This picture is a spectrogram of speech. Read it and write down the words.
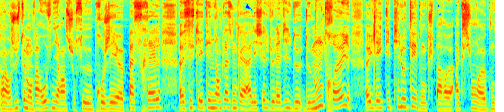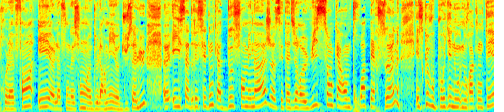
Alors justement, on va revenir hein, sur ce projet euh, passerelle. Euh, c'est ce qui a été mis en place donc à, l'échelle de la ville de, Montreuil. Euh, il a été piloté donc par Action contre la faim et la Fondation de l'armée du salut. et il s'adressait donc à 200 ménages, c'est-à-dire 843 personnes. Est-ce que vous pourriez nous, nous raconter,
